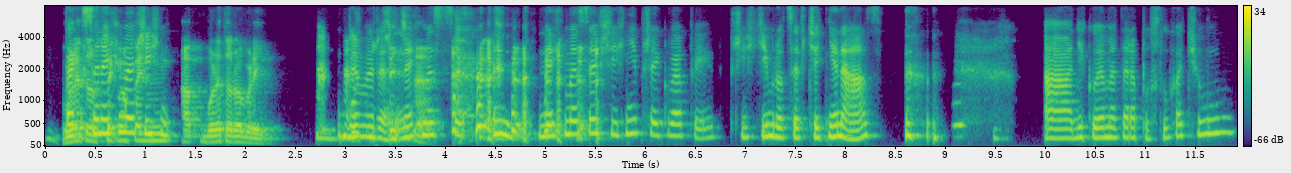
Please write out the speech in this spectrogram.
Bude tak se nechme všichni... A bude to dobrý. Dobře, nechme se, nechme se všichni překvapit v příštím roce, včetně nás. A děkujeme teda posluchačům,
